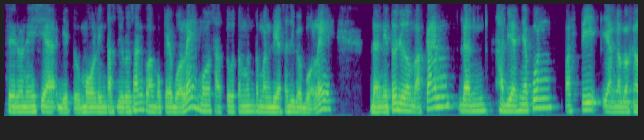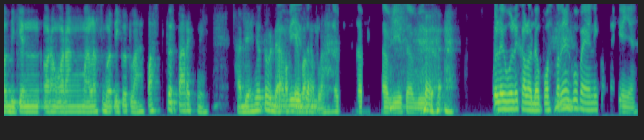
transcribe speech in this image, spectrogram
se-Indonesia gitu. Mau lintas jurusan kelompoknya boleh, mau satu teman-teman biasa juga boleh. Dan itu dilombakan dan hadiahnya pun pasti ya nggak bakal bikin orang-orang malas buat ikut lah. Pasti tertarik nih. Hadiahnya tuh udah oke bisa banget lah. Bisa bisa boleh boleh. Kalau ada posternya gue pengen ikut kayaknya.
